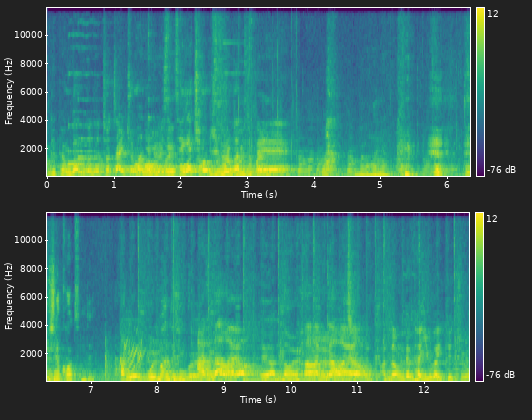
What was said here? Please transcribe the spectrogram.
우리 병관군은 저 짤주머니를 왜 생애 처음 쓰는 것 같은데 그건 아니야. 드실 것 같은데? 뭘, 뭘 만드신 거예요? 안 나와요? 예, 안 나와요. 아, 안 나와요? 안 나오는 데는 다 이유가 있겠죠.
